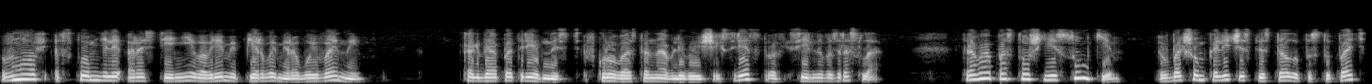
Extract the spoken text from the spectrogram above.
Вновь вспомнили о растении во время Первой мировой войны, когда потребность в кровоостанавливающих средствах сильно возросла. Трава пастушьей сумки в большом количестве стала поступать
